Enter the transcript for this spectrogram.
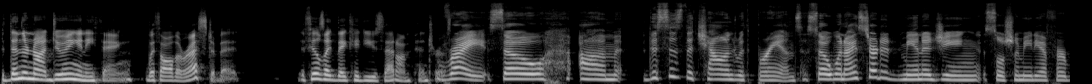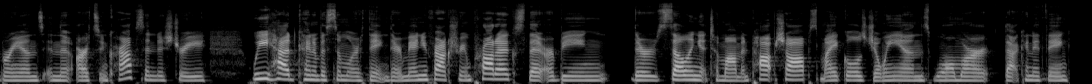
but then they're not doing anything with all the rest of it. It feels like they could use that on Pinterest. Right. So, um, this is the challenge with brands. So, when I started managing social media for brands in the arts and crafts industry, we had kind of a similar thing. They're manufacturing products that are being they're selling it to mom and pop shops, Michael's, Joann's, Walmart, that kind of thing.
